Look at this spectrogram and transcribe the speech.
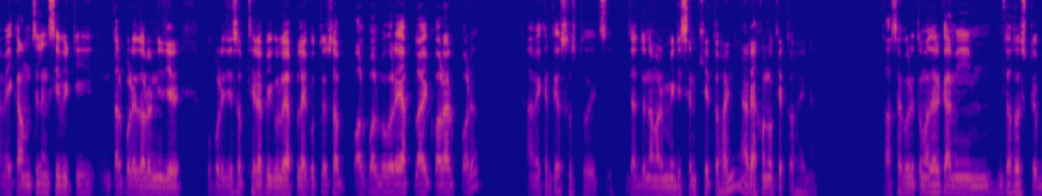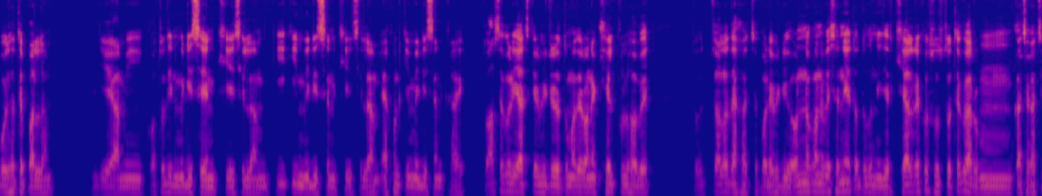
আমি কাউন্সিলিং সিবিটি তারপরে ধরো নিজের উপরে যেসব থেরাপিগুলো অ্যাপ্লাই করতে সব অল্প অল্প করে অ্যাপ্লাই করার পরেও আমি এখান থেকে সুস্থ হয়েছি। যার জন্য আমার মেডিসিন খেতে হয়নি আর এখনও খেতে হয় না। তো আশা করি তোমাদেরকে আমি যথেষ্ট বোঝাতে পারলাম যে আমি কতদিন মেডিসিন খেয়েছিলাম, কি কি মেডিসিন খেয়েছিলাম, এখন কি মেডিসিন খাই। তো আশা করি আজকের ভিডিওটা তোমাদের অনেক হেল্পফুল হবে। তো চলো দেখা হচ্ছে পরে ভিডিও অন্য কোনো বিষয় নিয়ে। ততক্ষণ নিজের খেয়াল রেখো, সুস্থ থেকো আর কাছাকাছি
